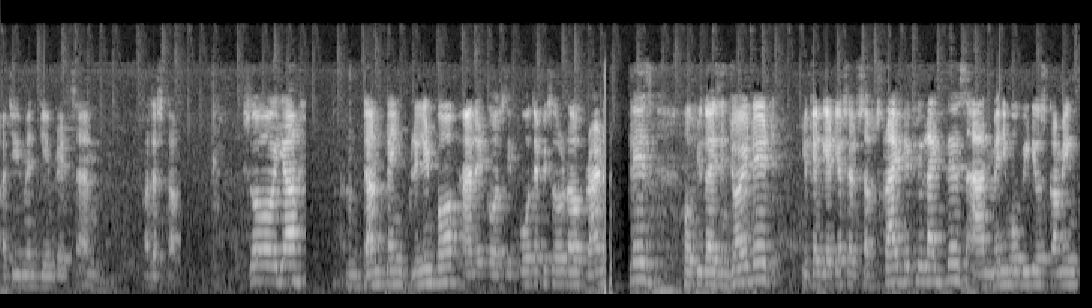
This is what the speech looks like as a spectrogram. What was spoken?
achievement game rates and other stuff. So yeah, I'm done playing Brilliant Bob and it was the fourth episode of Random Plays. Hope you guys enjoyed it. You can get yourself subscribed if you like this and many more videos coming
